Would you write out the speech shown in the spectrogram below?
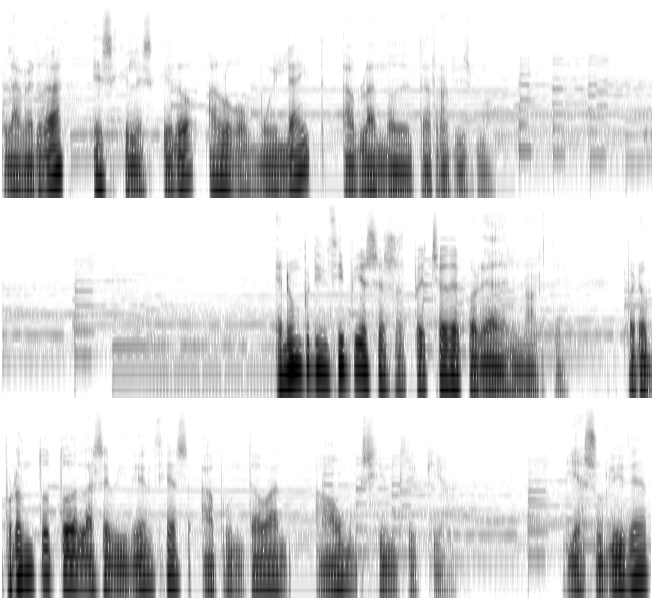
la verdad es que les quedó algo muy light hablando de terrorismo. En un principio se sospechó de Corea del Norte, pero pronto todas las evidencias apuntaban a un Shinrikyo y a su líder,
